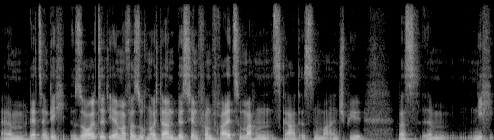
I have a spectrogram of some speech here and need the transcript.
Ähm, letztendlich solltet ihr immer versuchen, euch da ein bisschen von frei zu machen. Skat ist nun mal ein Spiel, was ähm, nicht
